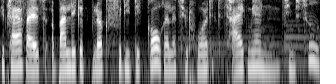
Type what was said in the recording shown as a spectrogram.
vi plejer faktisk at bare lægge et blok, fordi det går relativt hurtigt. Det tager ikke mere end en times tid.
